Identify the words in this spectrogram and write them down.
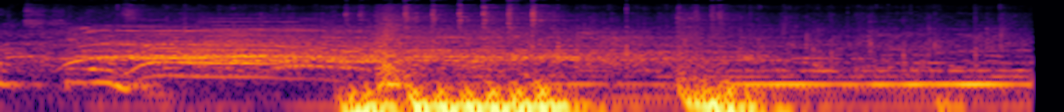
much, teams.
